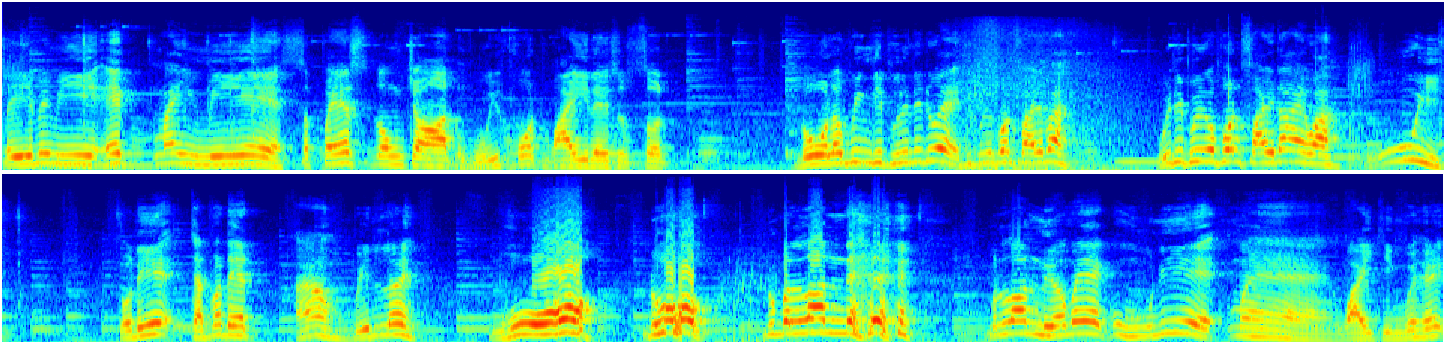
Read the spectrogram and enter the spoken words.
C ไม่มี X ไม่มี Space ลงจอดโอ้โหโคตรไวเลยสุดๆ ดูแล้ววิ่งที่พื้นได้ด้วย ที่พื้นพ่นไฟได้ปะ อุ้ยที่พื้นก็พ่นไฟได้ว่ะอุ้ยตัวนี้จัดประเด็ดอ้าวบินเลยโอ้โหดูดูมันล่อนเนี่ยมันล่อนเหนือเมฆโอ้โหนี่แหมไวจริงเว้ยเฮ้ย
